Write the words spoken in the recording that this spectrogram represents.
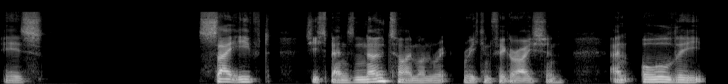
is saved. She spends no time on re reconfiguration and all the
